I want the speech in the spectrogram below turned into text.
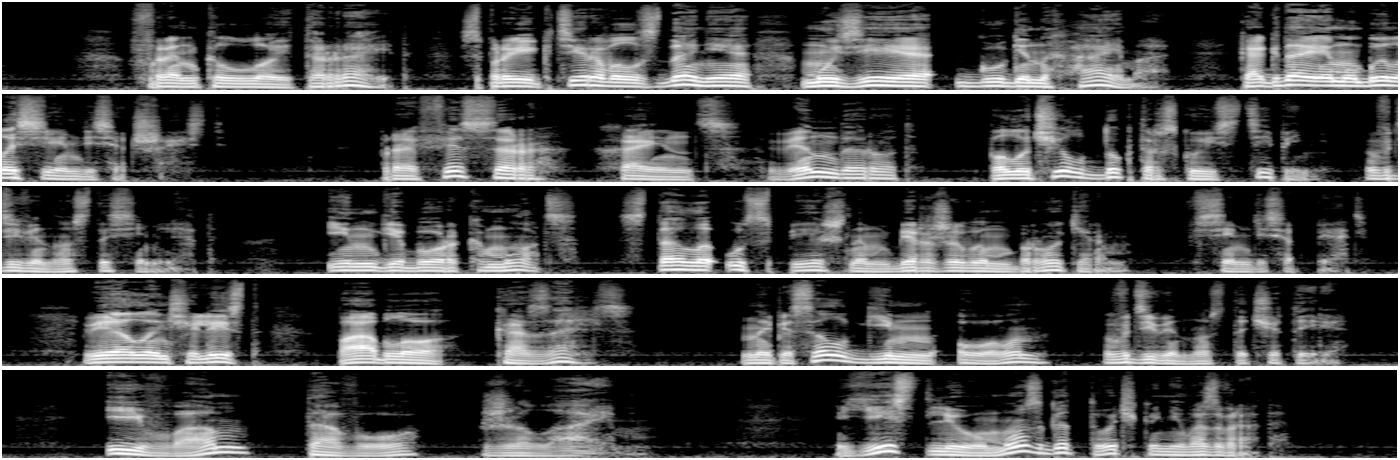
Фрэнк Ллойд Райт спроектировал здание музея Гугенхайма, когда ему было 76. Профессор Хайнц Вендерот получил докторскую степень в 97 лет. Ингеборг Моц стала успешным биржевым брокером в 75. Виолончелист Пабло Казальс написал гимн ООН в 94. И вам того желаем. Есть ли у мозга точка невозврата?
